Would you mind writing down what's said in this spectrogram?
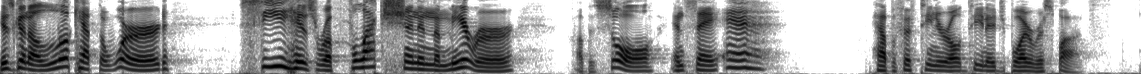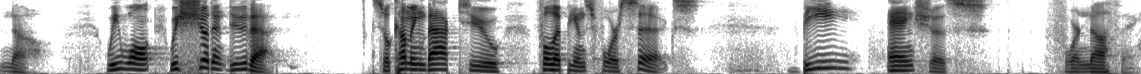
is going to look at the Word, see his reflection in the mirror of the soul, and say, eh, have a 15 year old teenage boy response. No. We won't, we shouldn't do that. So, coming back to Philippians 4 6, be anxious for nothing.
